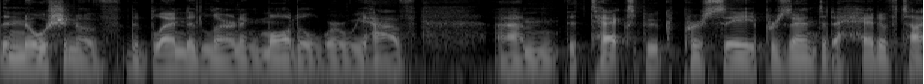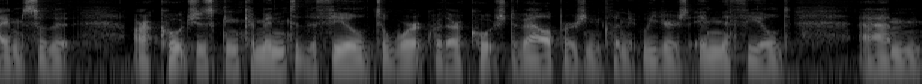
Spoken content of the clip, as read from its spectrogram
the notion of the blended learning model where we have um, the textbook per se presented ahead of time so that our coaches can come into the field to work with our coach developers and clinic leaders in the field um,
